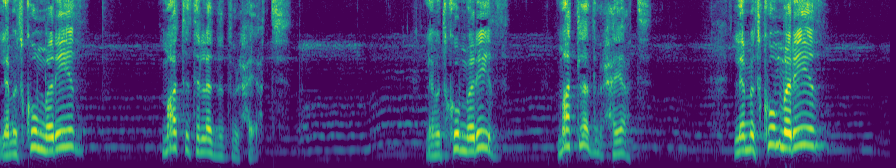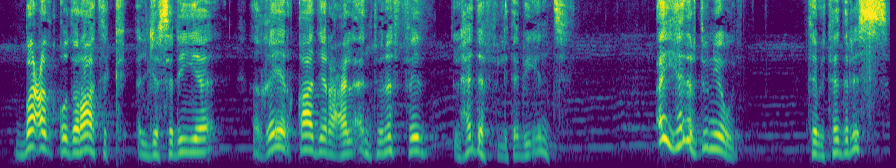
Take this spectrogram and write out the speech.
لما تكون مريض ما تتلذذ بالحياة. لما تكون مريض ما تلذ بالحياة. لما تكون مريض بعض قدراتك الجسدية غير قادرة على أن تنفذ الهدف اللي تبيه أنت. أي هدف دنيوي. تبي تدرس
